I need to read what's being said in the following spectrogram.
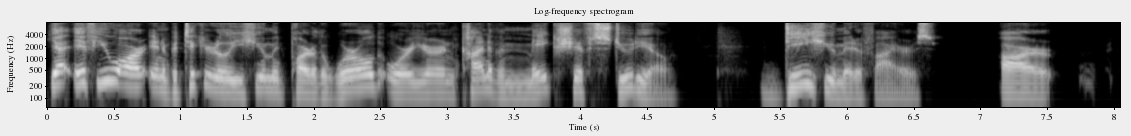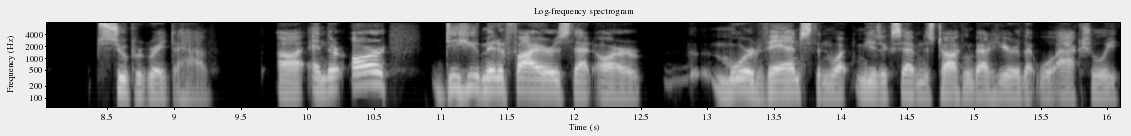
Yeah, if you are in a particularly humid part of the world or you're in kind of a makeshift studio, dehumidifiers are super great to have. Uh, and there are dehumidifiers that are more advanced than what Music 7 is talking about here that will actually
